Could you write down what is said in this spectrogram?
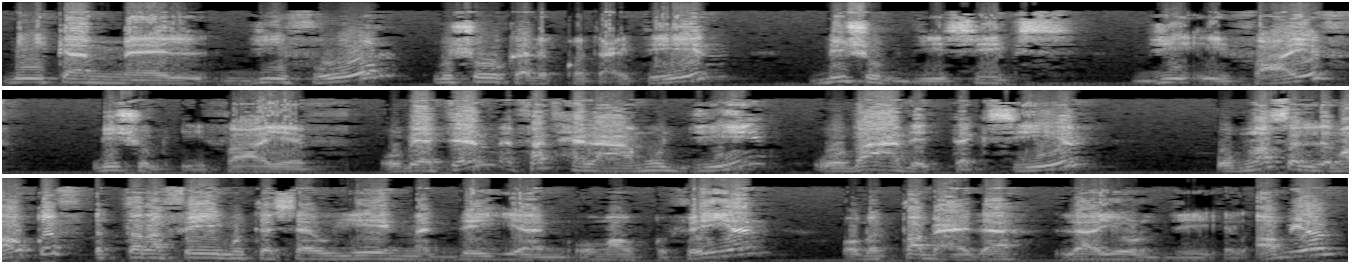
بيكمل D 4 بشوكة للقطعتين bishop D 6 D E 5 bishop E 5 وبيتم فتح العمود D وبعد التكسير وبنصل لموقف الطرفين متساويين ماديا وموقفيا وبالطبع ده لا يرضي الأبيض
